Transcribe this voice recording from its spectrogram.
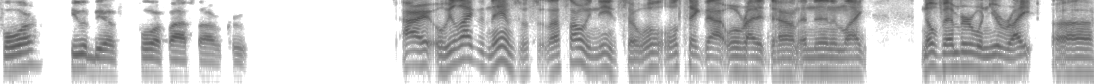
four, he would be a four or five star recruit. All right, well, we like the names. That's, that's all we need. So we'll we'll take that. We'll write it down, and then in like November, when you're right, uh,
